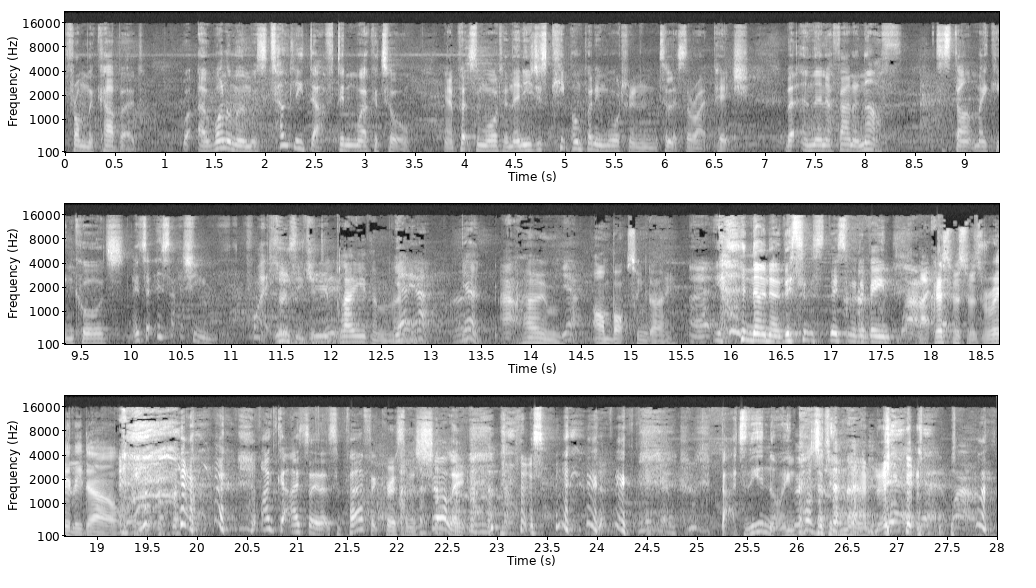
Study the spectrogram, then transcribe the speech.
from the cupboard. Uh, one of them was totally duff, didn't work at all. You know, put some water, and then you just keep on putting water in until it's the right pitch. But and then I found enough to start making chords. It's, it's actually quite So easy did to you do. play them then? Yeah, yeah, yeah. At home? Yeah. On Boxing Day? Uh, yeah. No, no. This was this would have been. like, Christmas was really dull. I, I say that's a perfect Christmas, surely. Back to the annoying positive man. yeah, wow. He's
